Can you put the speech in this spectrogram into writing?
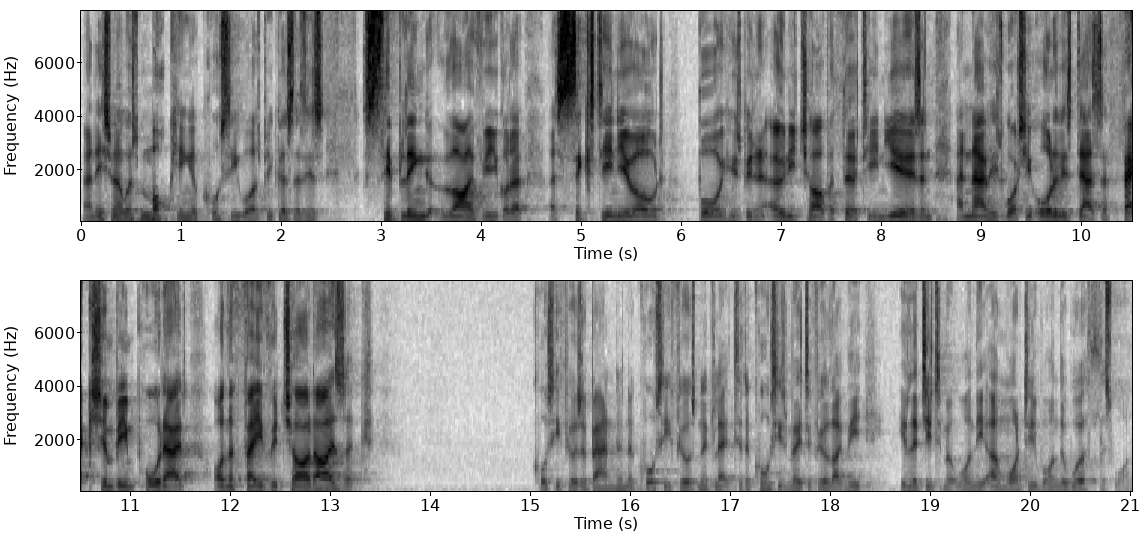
And Ishmael was mocking, of course he was, because there's this sibling rivalry. You've got a 16 year old boy who's been an only child for 13 years, and, and now he's watching all of his dad's affection being poured out on the favourite child, Isaac. Of course, he feels abandoned. Of course, he feels neglected. Of course, he's made to feel like the illegitimate one, the unwanted one, the worthless one.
